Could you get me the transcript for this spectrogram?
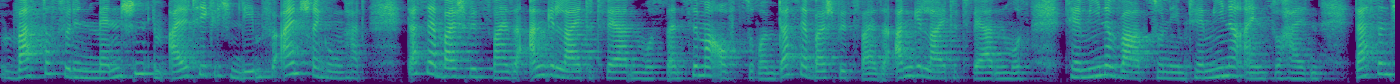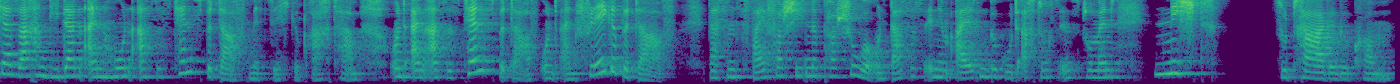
was das für den Menschen im alltäglichen Leben für Einschränkungen hat. Dass er beispielsweise angeleitet werden muss, sein Zimmer aufzuräumen, dass er beispielsweise angeleitet werden muss, Termine wahrzunehmen, Termine einzuhalten. Das sind ja Sachen, die dann einen hohen Assistenzbedarf mit sich gebracht haben. Und ein Assistenzbedarf und ein Pflegebedarf, das sind zwei verschiedene Paar Schuhe. Und das ist in dem alten Begutachtungsinstrument nicht zutage gekommen.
